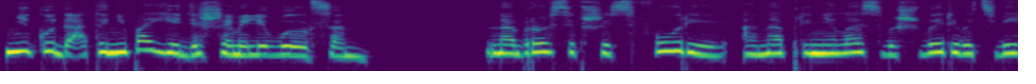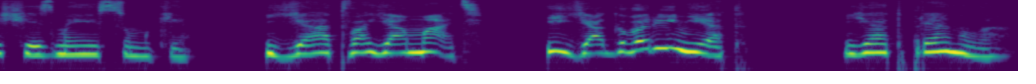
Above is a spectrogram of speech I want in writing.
никуда ты не поедешь, Эмили Уилсон. Набросившись фурией, она принялась вышвыривать вещи из моей сумки. «Я твоя мать! И я говорю нет!» Я отпрянула,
